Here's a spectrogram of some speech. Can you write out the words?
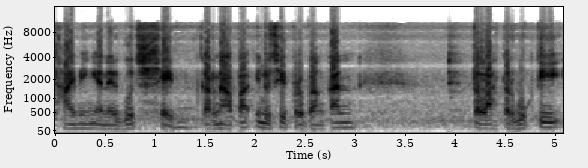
timing and a good shape. Karena apa? Industri perbankan telah terbukti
